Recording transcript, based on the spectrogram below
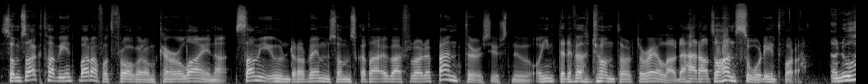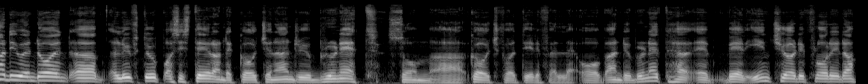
Som sagt har vi inte bara fått frågor om Carolina. Sami undrar vem som ska ta över Florida Panthers just nu och inte det väl John Tortorella. Det här är alltså hans ord, inte våra. Och nu hade ju ändå en, äh, lyft upp assisterande coachen Andrew Brunett som äh, coach för tillfället. Och Andrew Brunett är väl inkörd i Florida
